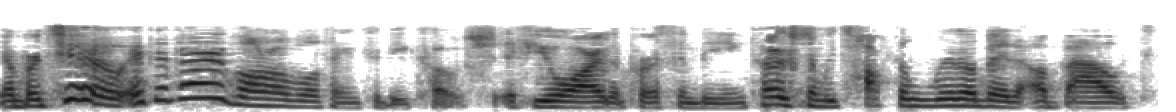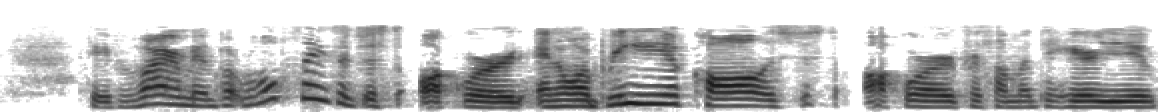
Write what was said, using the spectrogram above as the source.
Number two, it's a very vulnerable thing to be coached if you are the person being coached. And we talked a little bit about safe environment, but role plays are just awkward. And while bringing a call is just awkward for someone to hear you.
